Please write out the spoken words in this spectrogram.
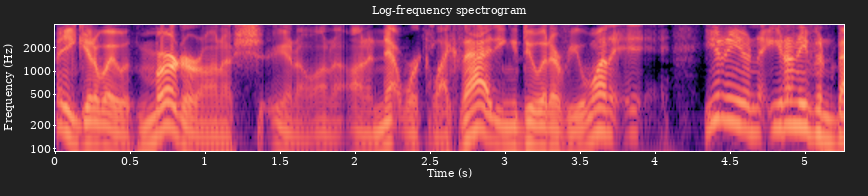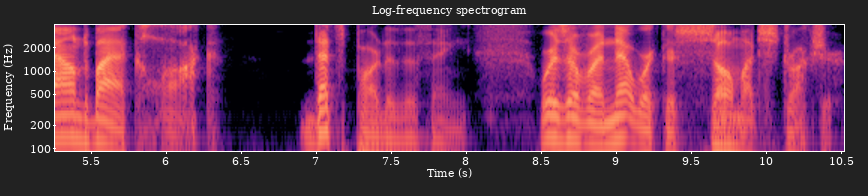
You get away with murder on a sh- you know on a, on a network like that. You can do whatever you want. You don't even you're not even bound by a clock. That's part of the thing. Whereas over a network, there's so much structure.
